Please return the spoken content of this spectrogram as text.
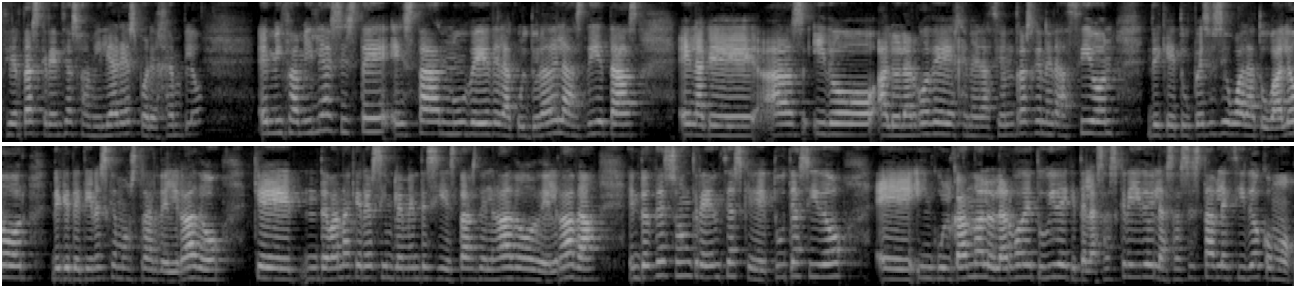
ciertas creencias familiares, por ejemplo, en mi familia existe esta nube de la cultura de las dietas, en la que has ido a lo largo de generación tras generación, de que tu peso es igual a tu valor, de que te tienes que mostrar delgado, que te van a querer simplemente si estás delgado o delgada. Entonces son creencias que tú te has ido eh, inculcando a lo largo de tu vida y que te las has creído y las has establecido como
